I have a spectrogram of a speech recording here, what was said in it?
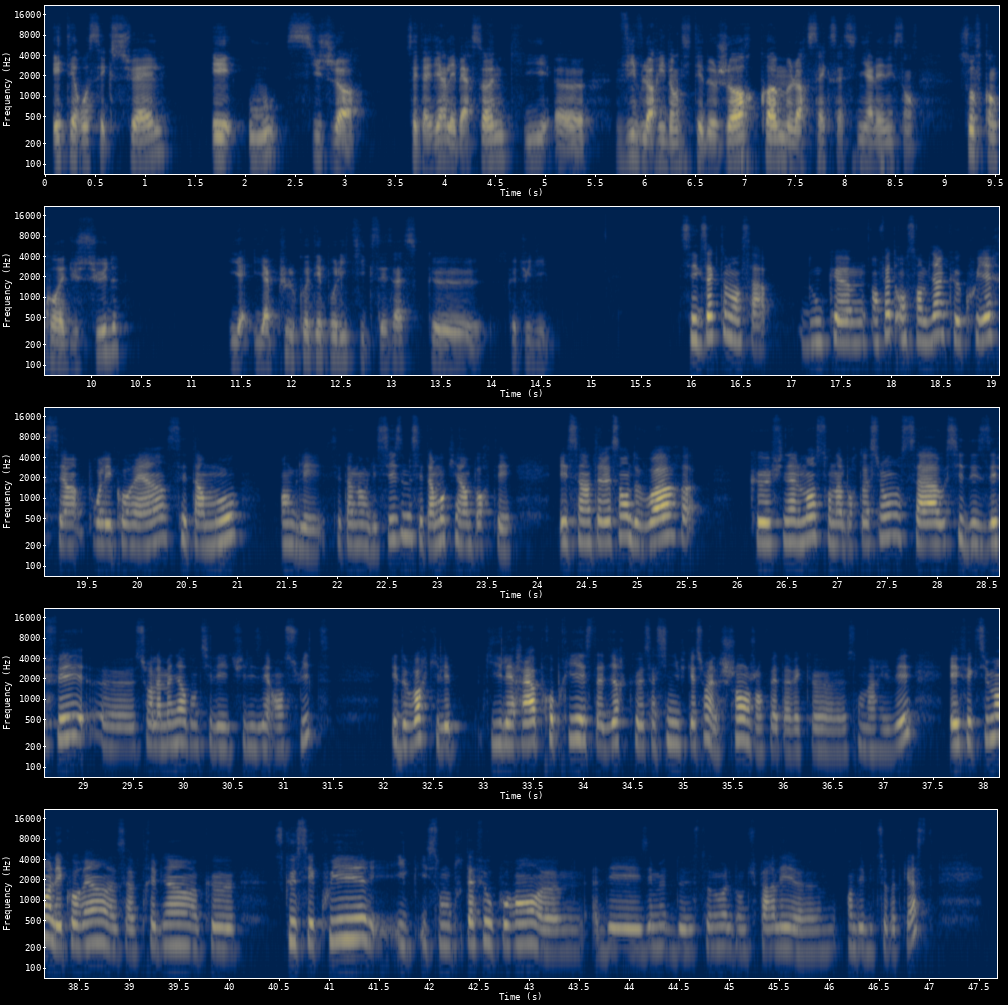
hétérosexuel et ou cisgenre, c'est-à-dire les personnes qui euh, vivent leur identité de genre comme leur sexe assigné à la naissance. Sauf qu'en Corée du Sud, il n'y a, plus le côté politique, c'est ça ce que, ce que tu dis C'est exactement ça. Donc, euh, en fait, on sent bien que queer, pour les Coréens, c'est un mot anglais. C'est un anglicisme, c'est un mot qui est importé. Et c'est intéressant de voir que finalement, son importation, ça a aussi des effets euh, sur la manière dont il est utilisé ensuite, et de voir qu'il est, qu'il est réapproprié, c'est-à-dire que sa signification, elle change en fait avec euh, son arrivée. Et effectivement, les Coréens savent très bien que ce que c'est queer. Ils, sont tout à fait au courant euh, des émeutes de Stonewall dont tu parlais euh, en début de ce podcast.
